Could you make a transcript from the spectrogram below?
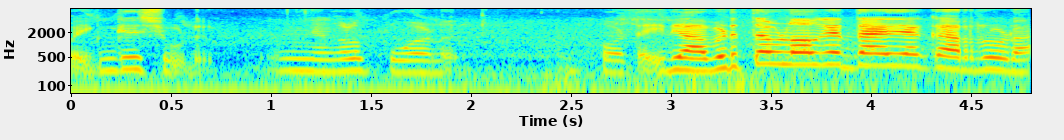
ഭയങ്കര ചൂട്. ഞങ്ങൾ പോവാണ്. പോട്ടെ. ഇനി അവിടുത്തെ വ്ളോഗ് എന്തായാലും ഞങ്ങൾക്ക് അറിഞ്ഞൂടാ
